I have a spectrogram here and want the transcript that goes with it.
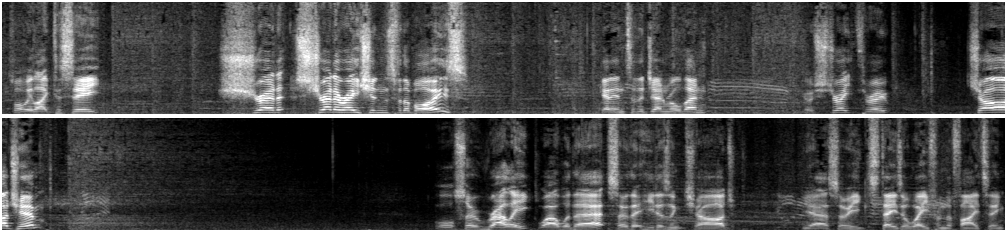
That's what we like to see. Shred shredderations for the boys. Get into the general then. Go straight through. Charge him. Also rally while we're there so that he doesn't charge. Yeah, so he stays away from the fighting.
